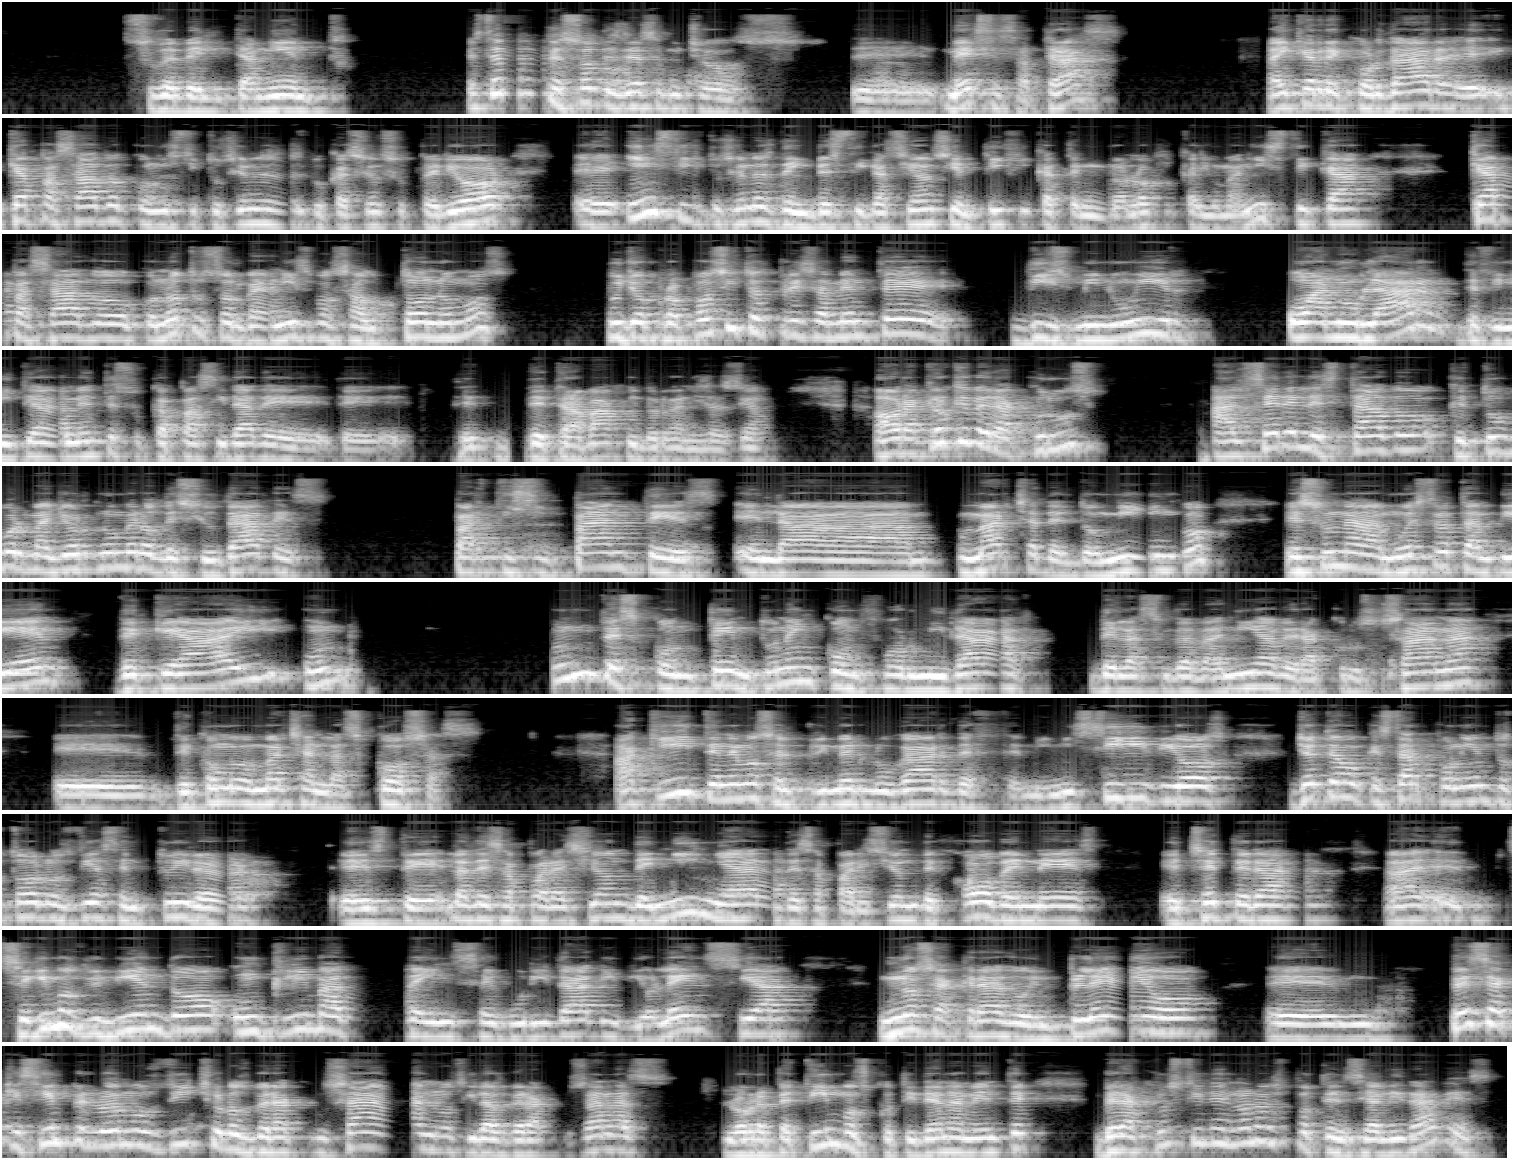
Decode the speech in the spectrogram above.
su debilitamiento. Esto empezó desde hace muchos eh, meses atrás. Hay que recordar eh, qué ha pasado con instituciones de educación superior, eh, instituciones de investigación científica, tecnológica y humanística, qué ha pasado con otros organismos autónomos cuyo propósito es precisamente disminuir o anular definitivamente su capacidad de, de trabajo y de organización. Ahora, creo que Veracruz, al ser el estado que tuvo el mayor número de ciudades participantes en la marcha del domingo es una muestra también de que hay un, un descontento, una inconformidad de la ciudadanía veracruzana eh, de cómo marchan las cosas. Aquí tenemos el primer lugar de feminicidios. Yo tengo que estar poniendo todos los días en Twitter este, la desaparición de niñas, desaparición de jóvenes, etcétera. Ah, eh, seguimos viviendo un clima de inseguridad y violencia, no se ha creado empleo, eh, pese a que siempre lo hemos dicho los veracruzanos y las veracruzanas, lo repetimos cotidianamente, Veracruz tiene enormes potencialidades,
